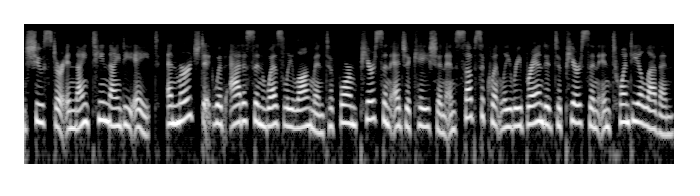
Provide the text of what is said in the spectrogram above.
& Schuster in 1998, and merged it with Addison Wesley Longman to form Pearson Education and subsequently rebranded to Pearson in 2011.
